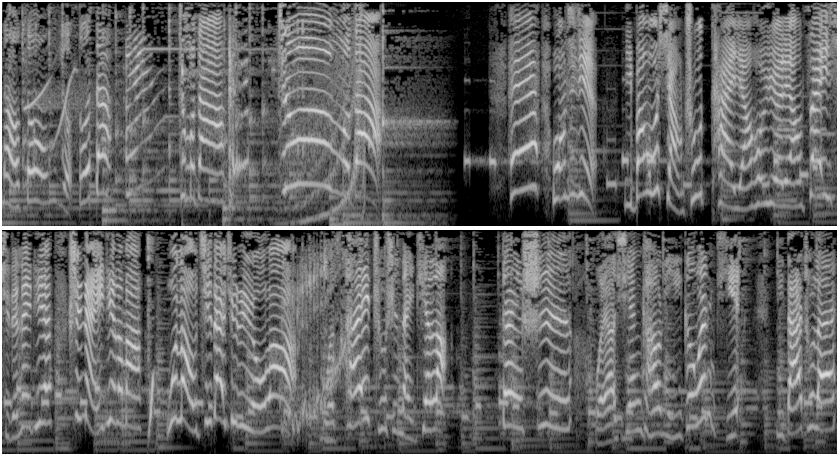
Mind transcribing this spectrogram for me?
脑洞有多大？这么大，这么大！嘿，王静静，你帮我想出太阳和月亮在一起的那天是哪一天了吗？我老期待去旅游了。我猜出是哪天了，但是我要先考你一个问题，你答出来，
